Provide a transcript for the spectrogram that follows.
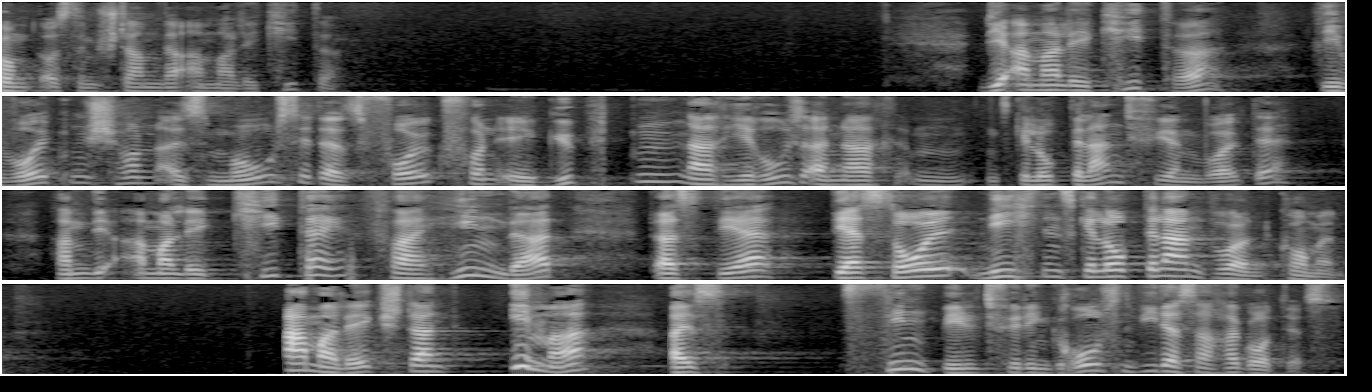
kommt aus dem Stamm der Amalekiter. Die Amalekiter, die wollten schon, als Mose das Volk von Ägypten nach Jerusalem, nach, ähm, ins gelobte Land führen wollte, haben die Amalekiter verhindert, dass der, der soll nicht ins gelobte Land kommen. Amalek stand immer als Sinnbild für den großen Widersacher Gottes.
